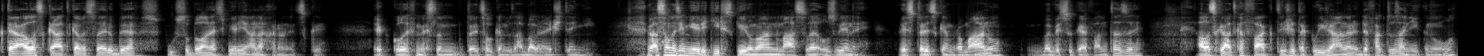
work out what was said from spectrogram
která ale zkrátka ve své době způsobila nesmírně anachronicky. Jakkoliv, myslím, to je celkem zábavné čtení. A samozřejmě rytířský román má své ozvěny. V historickém románu, ve vysoké fantazi, ale zkrátka fakt, že takový žánr de facto zaniknul,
